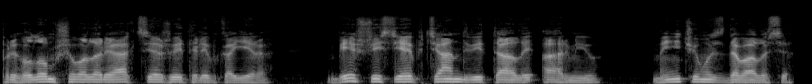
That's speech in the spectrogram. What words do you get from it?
Приголомшувала реакція жителів Каїра. Більшість єптян вітали армію. Мені чомусь здавалося,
